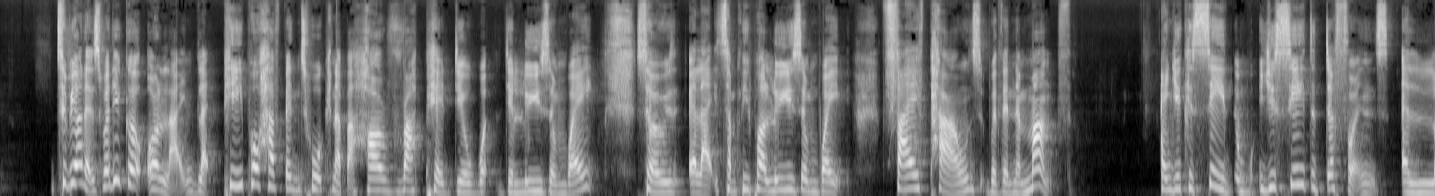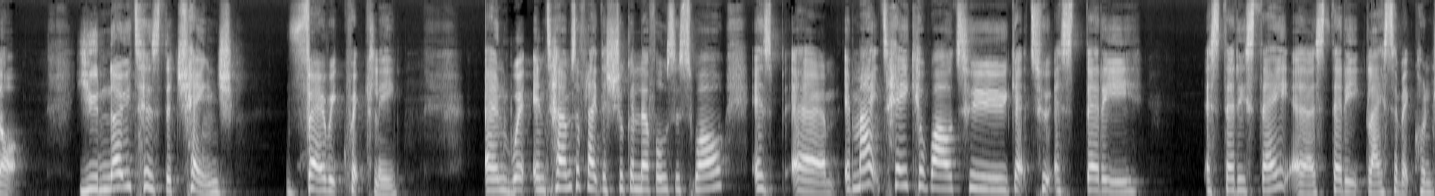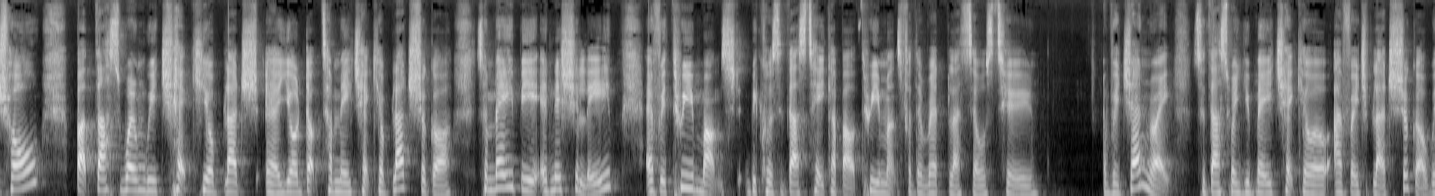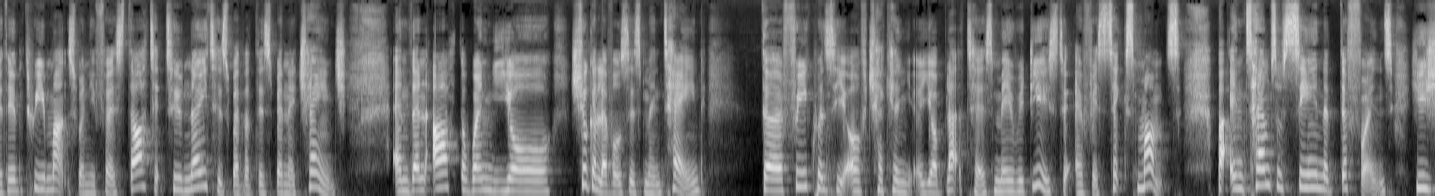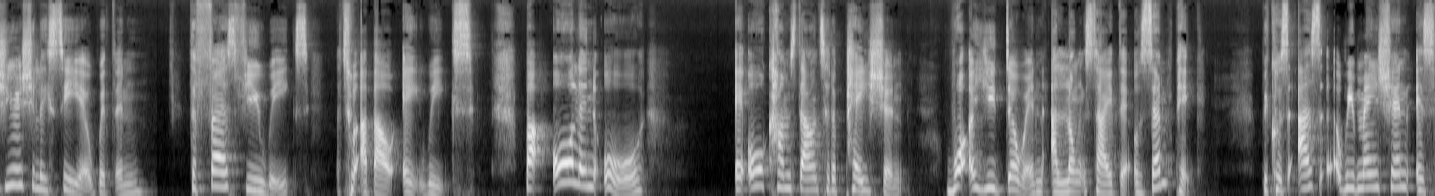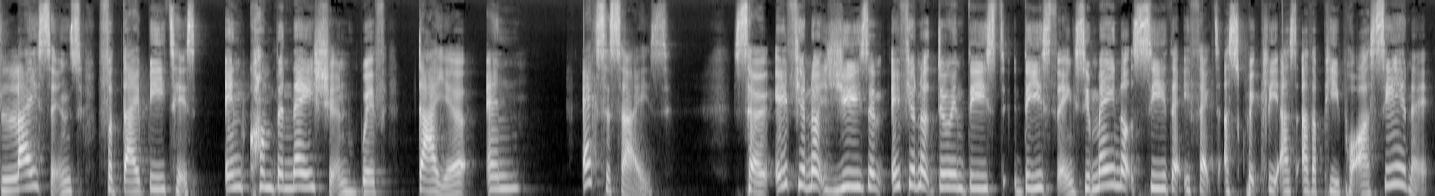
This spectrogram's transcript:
to be honest, when you go online, like people have been talking about how rapid they're, they're losing weight. So uh, like some people are losing weight five pounds within a month. And you can see the, you see the difference a lot. You notice the change very quickly. And in terms of like the sugar levels as well, is um, it might take a while to get to a steady a steady state, a steady glycemic control. But that's when we check your blood, uh, your doctor may check your blood sugar. So maybe initially every three months, because it does take about three months for the red blood cells to regenerate. So that's when you may check your average blood sugar within three months when you first started to notice whether there's been a change. And then after when your sugar levels is maintained, the frequency of checking your blood test may reduce to every six months. But in terms of seeing a difference, you usually see it within the first few weeks to about eight weeks. But all in all, it all comes down to the patient. What are you doing alongside the Ozempic? Because as we mentioned, it's licensed for diabetes in combination with diet and exercise. So if you're not using, if you're not doing these, these things, you may not see the effect as quickly as other people are seeing it.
